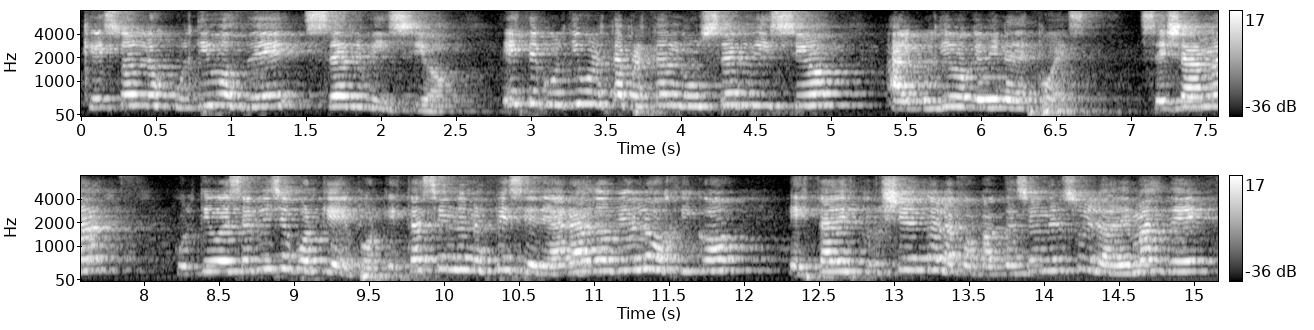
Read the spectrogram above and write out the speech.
que son los cultivos de servicio. Este cultivo le está prestando un servicio al cultivo que viene después. Se llama cultivo de servicio, ¿por qué? Porque está haciendo una especie de arado biológico, está destruyendo la compactación del suelo, además de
